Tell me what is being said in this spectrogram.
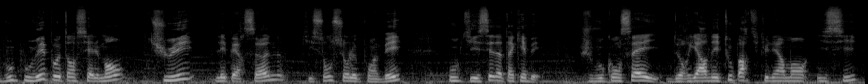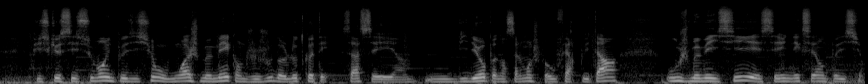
vous pouvez potentiellement tuer les personnes qui sont sur le point B ou qui essaient d'attaquer B. Je vous conseille de regarder tout particulièrement ici, puisque c'est souvent une position où moi je me mets quand je joue de l'autre côté. Ça, c'est une vidéo potentiellement que je peux vous faire plus tard où je me mets ici et c'est une excellente position.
